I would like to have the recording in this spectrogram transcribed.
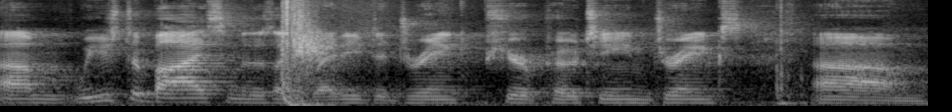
Um, we used to buy some of those like ready to drink, pure protein drinks. Um,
